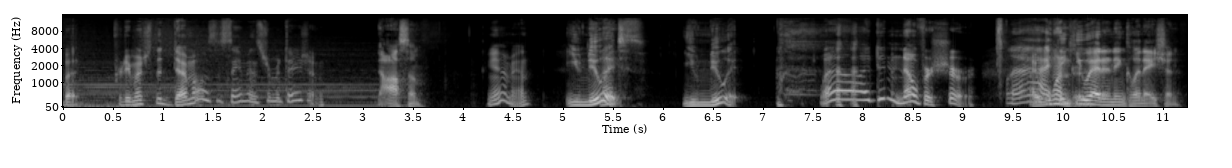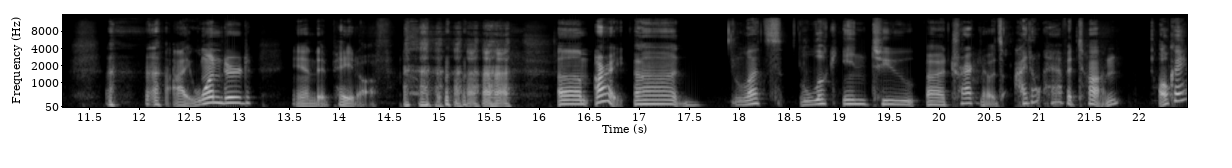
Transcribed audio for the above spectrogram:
but pretty much the demo is the same instrumentation. Awesome. Yeah, man. You knew Nice. it. You knew it. Well, I didn't know for sure. I, think you had an inclination. I wondered, and it paid off. um, all right. Uh, let's look into uh, track notes. I don't have a ton. Okay.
